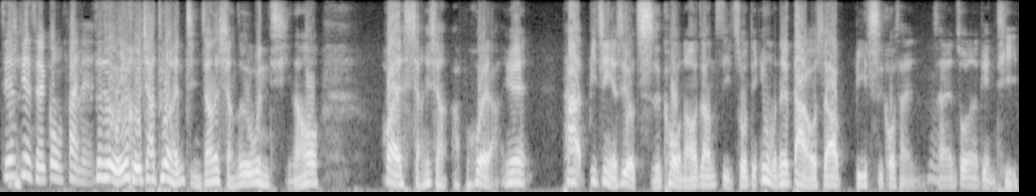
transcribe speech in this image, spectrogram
今天变成共犯 呢？对对，我一回家突然很紧张，在想这个问题，然后后来想一想啊，不会啦，因为他毕竟也是有磁扣，然后这样自己坐电，因为我们那个大楼是要逼磁扣才能才能坐那个电梯，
